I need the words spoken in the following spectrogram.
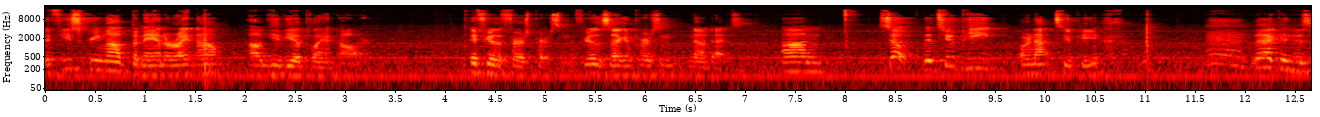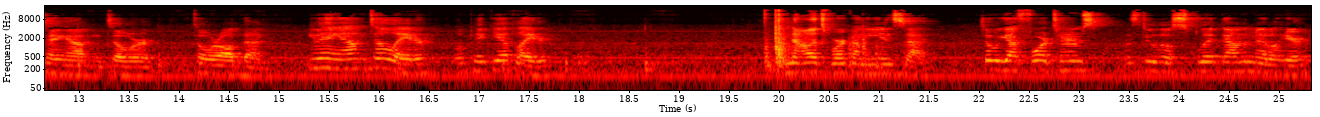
if you scream out banana right now, I'll give you a plant dollar. If you're the first person. If you're the second person, no dice. Um, so the 2P, or not 2P, that can just hang out until we're until we're all done. You hang out until later. We'll pick you up later. Now let's work on the inside. So we got four terms. Let's do a little split down the middle here.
